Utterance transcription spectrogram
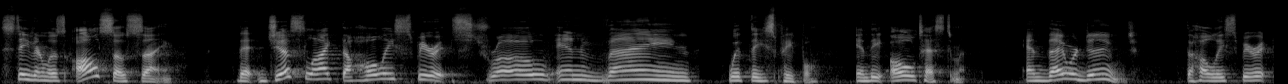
Stephen was also saying that just like the Holy Spirit strove in vain with these people in the Old Testament, and they were doomed the Holy Spirit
